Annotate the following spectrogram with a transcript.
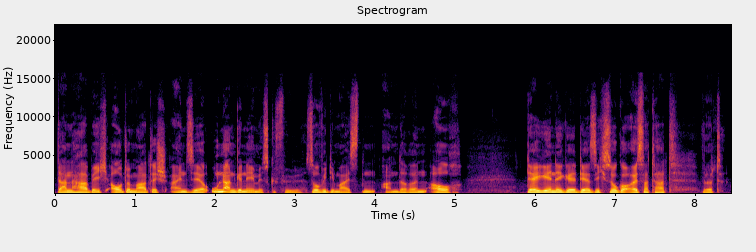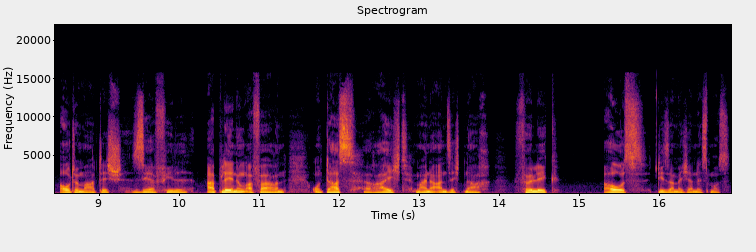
dann habe ich automatisch ein sehr unangenehmes Gefühl, so wie die meisten anderen auch. Derjenige, der sich so geäußert hat, wird automatisch sehr viel Ablehnung erfahren. Und das reicht meiner Ansicht nach völlig aus, dieser Mechanismus.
